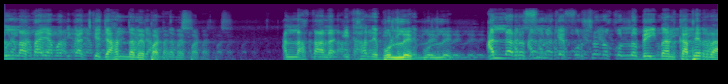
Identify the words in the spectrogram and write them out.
আল্লাহ তাই আমাদের আজকে জাহান্নামে পাঠাচ্ছে। আল্লাহ তাআলা এখানে বললেন, আল্লাহ রাসূলকে প্রশ্ন করল, বেঈমান কাফেররা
